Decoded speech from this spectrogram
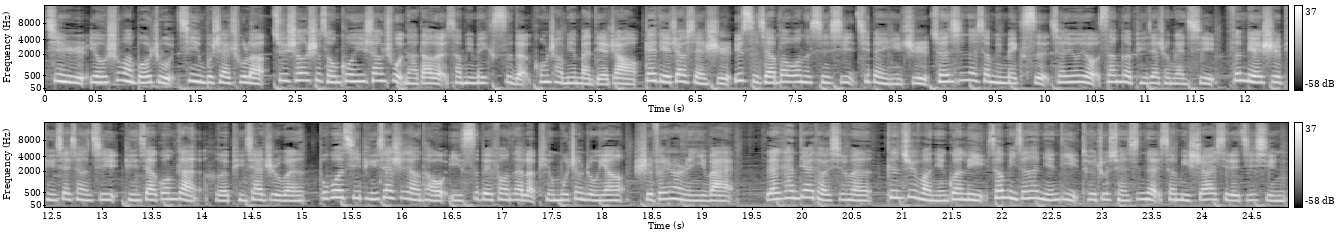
近日，有数码博主进一步晒出了据称是从供应商处拿到的小米 Mix 四的工厂面板谍照。该谍照显示，与此前曝光的信息基本一致。全新的小米 Mix 四将拥有三个屏下传感器，分别是屏下相机、屏下光感和屏下指纹。不过，其屏下摄像头疑似被放在了屏幕正中央，十分让人意外。来看第二条新闻，根据往年惯例，小米将在年底推出全新的小米十二系列机型。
